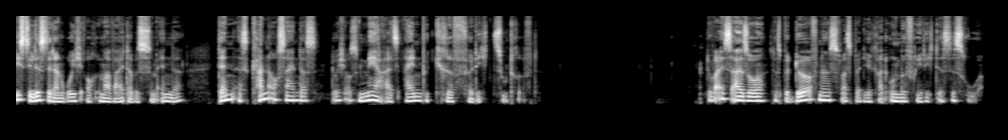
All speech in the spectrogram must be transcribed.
Lies die Liste dann ruhig auch immer weiter bis zum Ende, denn es kann auch sein, dass durchaus mehr als ein Begriff für dich zutrifft. Du weißt also, das Bedürfnis, was bei dir gerade unbefriedigt ist, ist Ruhe.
